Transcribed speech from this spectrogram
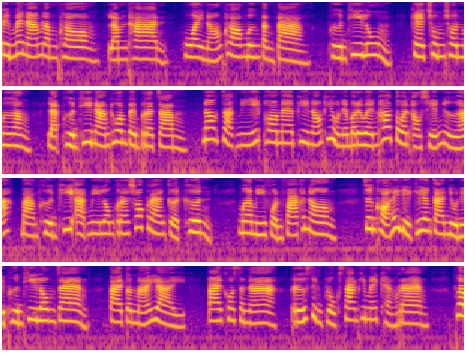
ริมแม่น้ำลำคลองลำธารห้วยหนองคลองบึงต่างๆ พื้นที่ลุ่ม เขตชุมชนเมือง และพื้นที่น้ำท่วมเป็นประจำนอกจากนี้พ่อแม่พี่น้องที่อยู่ในบริเวณภาคตะวันออกเฉียงเหนือ บางพื้นที่อาจมีลมกระโชกแรงเกิดขึ้น เมื่อมีฝนฟ้าขนอง จึงขอให้หลีกเลี่ยงการอยู่ในพื้นที่โล่งแจ้ง ใต้ต้นไม้ใหญ่ ป้ายโฆษณา หรือสิ่งปลูกสร้างที่ไม่แข็งแรง เพื่อ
